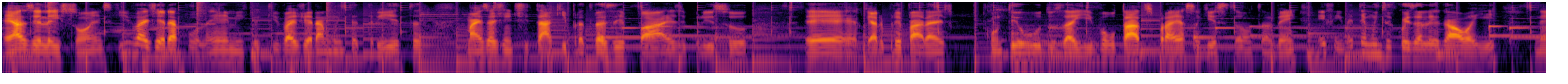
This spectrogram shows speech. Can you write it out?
é as eleições que vai gerar polêmica, que vai gerar muita treta, mas a gente está aqui para trazer paz e por isso é, quero preparar conteúdos aí voltados para essa questão também. Enfim, vai ter muita coisa legal aí, né?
